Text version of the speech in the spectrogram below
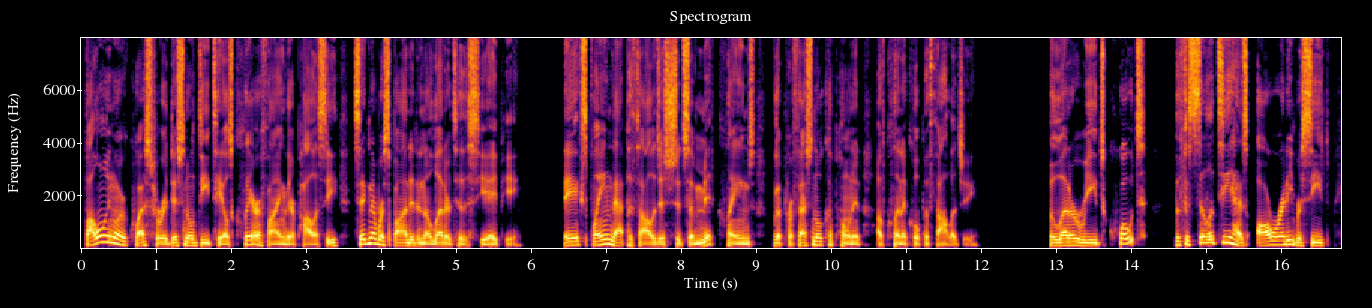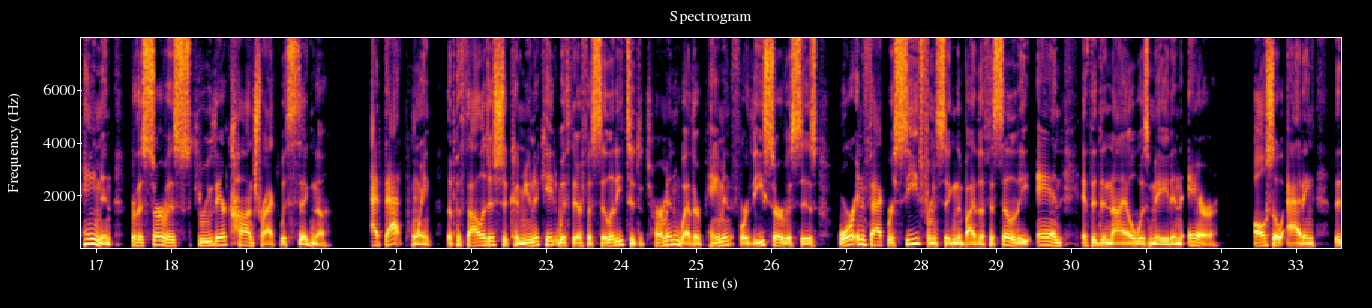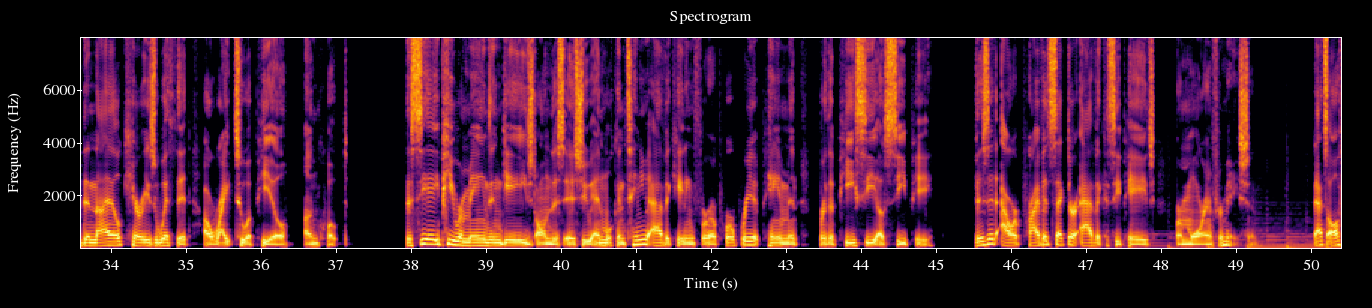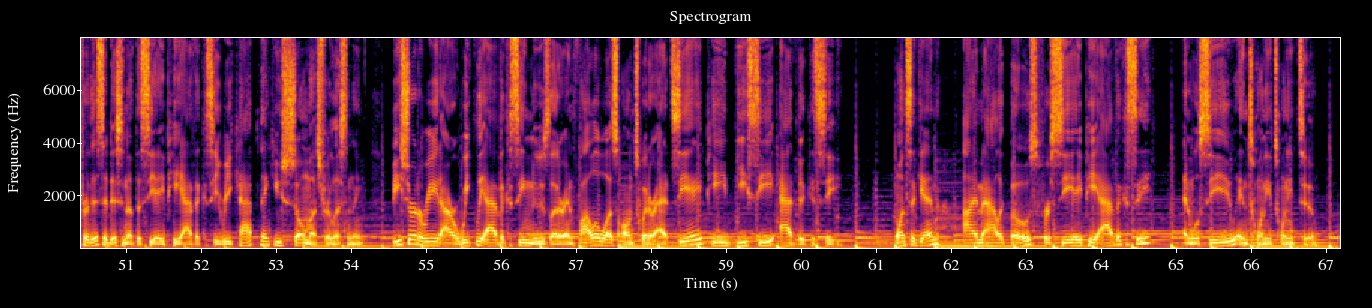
Following a request for additional details clarifying their policy, Cigna responded in a letter to the CAP. They explained that pathologists should submit claims for the professional component of clinical pathology. The letter reads, quote, the facility has already received payment for the service through their contract with Cigna. At that point, the pathologist should communicate with their facility to determine whether payment for these services were in fact received from Cigna by the facility and if the denial was made in error also adding the denial carries with it a right to appeal, unquote. The CAP remains engaged on this issue and will continue advocating for appropriate payment for the PC of CP. Visit our private sector advocacy page for more information. That's all for this edition of the CAP Advocacy Recap. Thank you so much for listening. Be sure to read our weekly advocacy newsletter and follow us on Twitter at CAPDC Advocacy. Once again, I'm Alec Bose for CAP Advocacy, and we'll see you in 2022.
